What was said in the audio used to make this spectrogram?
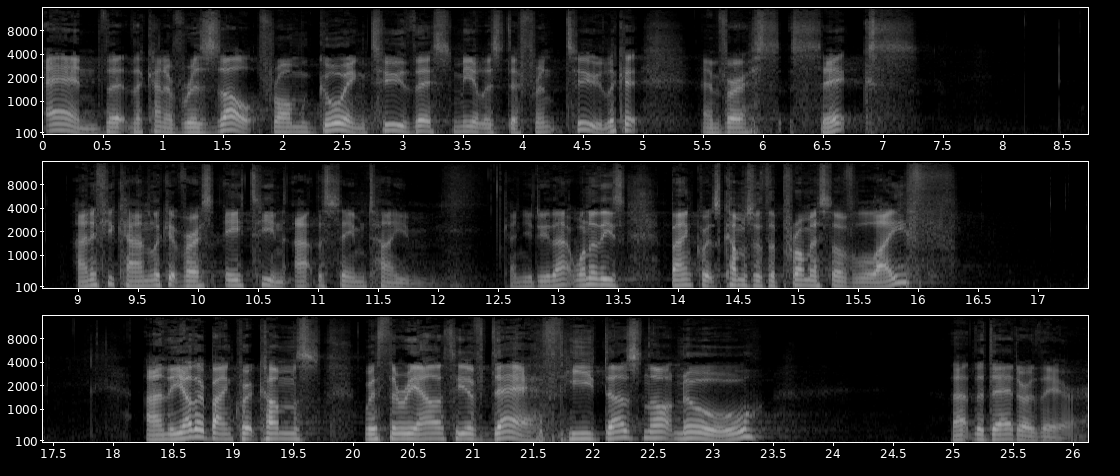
end, the, the kind of result from going to this meal is different too. Look at in verse 6. And if you can, look at verse 18 at the same time. Can you do that? One of these banquets comes with the promise of life and the other banquet comes with the reality of death. He does not know that the dead are there.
